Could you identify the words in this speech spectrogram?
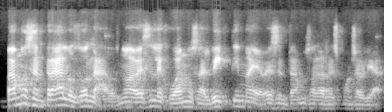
vamos a entrar a los dos lados, ¿no? A veces le jugamos al víctima y a veces entramos a la responsabilidad.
